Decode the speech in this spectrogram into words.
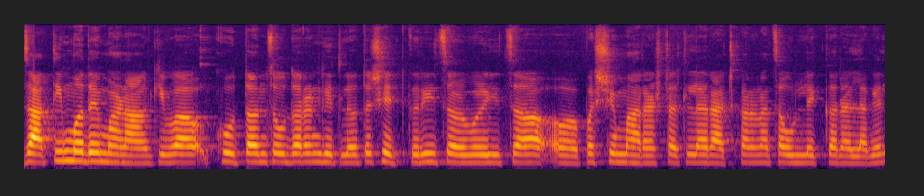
जातीमध्ये म्हणा किंवा खोतांचं उदाहरण घेतलं तर शेतकरी चळवळीचा पश्चिम महाराष्ट्रातल्या राजकारणाचा उल्लेख करायला लागेल.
